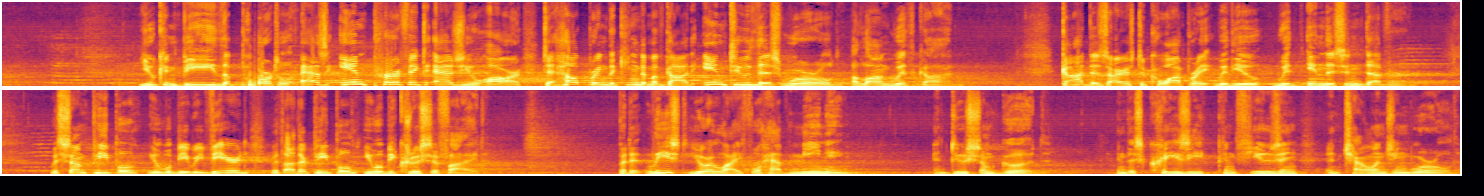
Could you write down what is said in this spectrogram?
You can be the portal, as imperfect as you are, to help bring the kingdom of God into this world along with God. God desires to cooperate with you within this endeavor. With some people, you will be revered. With other people, you will be crucified. but at least your life will have meaning and do some good in this crazy, confusing, and challenging world.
